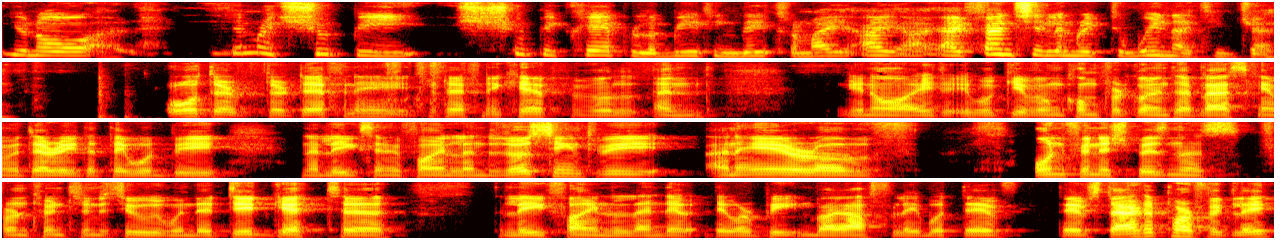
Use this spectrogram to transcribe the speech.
you know, Limerick should be should be capable of beating Leitrim. I, I I fancy Limerick to win. I think, Jack. Oh, they're they're definitely they're definitely capable, and you know it, it would give them comfort going into that last game with Derry that they would be in a league semi final, and there does seem to be an air of unfinished business from 2022 when they did get to the league final and they, they were beaten by Offaly, but they've they've started perfectly.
